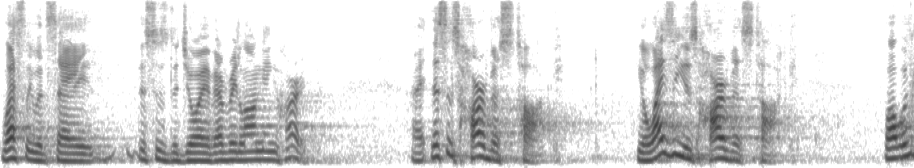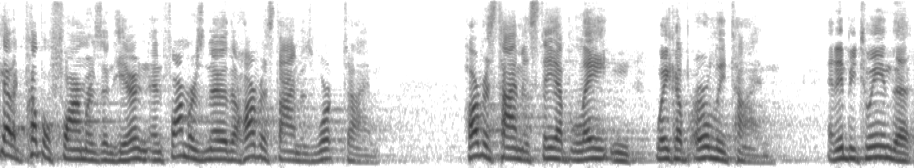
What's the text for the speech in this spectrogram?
Wesley would say, This is the joy of every longing heart. Right? This is harvest talk. You know, why does he use harvest talk? Well, we've got a couple farmers in here, and, and farmers know the harvest time is work time. Harvest time is stay up late and wake up early time. And in between the,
